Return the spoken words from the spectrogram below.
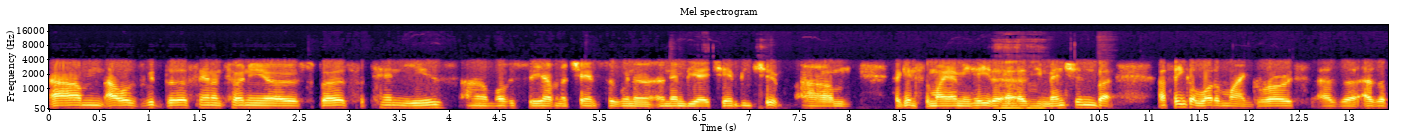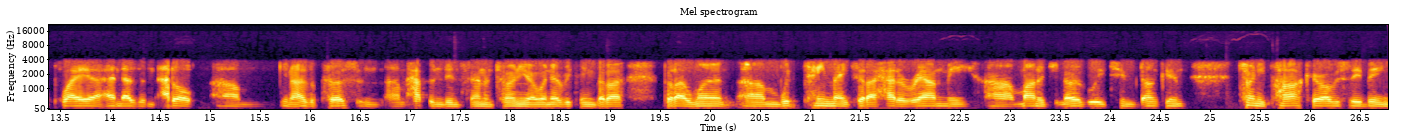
Um, I was with the San Antonio Spurs for 10 years, um, obviously having a chance to win a, an NBA championship um, against the Miami Heat, mm-hmm. as you mentioned. But I think a lot of my growth as a as a player and as an adult um, you know, as a person, um, happened in San Antonio and everything that I that I learned um, with teammates that I had around me, uh, Manu Ginobili, Tim Duncan, Tony Parker, obviously being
